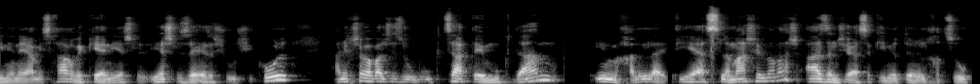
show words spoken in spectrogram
ענייני המסחר וכן יש, יש לזה איזשהו שיקול אני חושב אבל שזה קצת אה, מוקדם אם חלילה תהיה הסלמה של ממש אז אנשי העסקים יותר ילחצו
